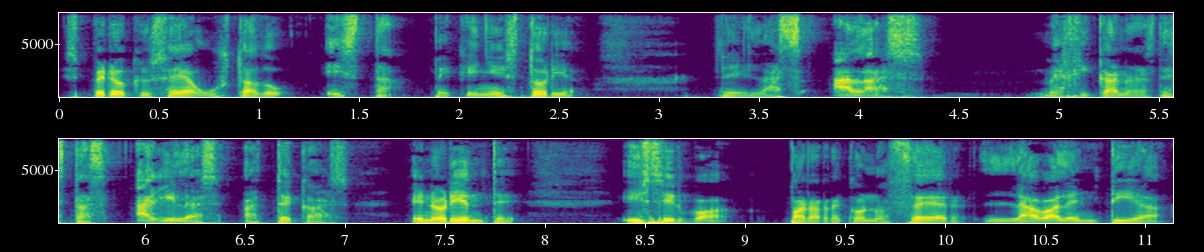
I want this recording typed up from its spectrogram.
Espero que os haya gustado esta pequeña historia de las alas mexicanas, de estas águilas aztecas en Oriente, y sirva para reconocer la valentía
